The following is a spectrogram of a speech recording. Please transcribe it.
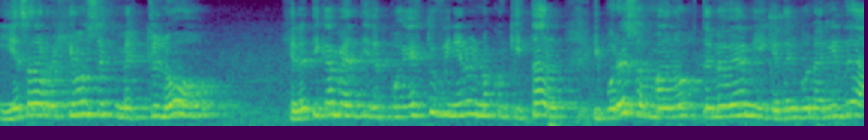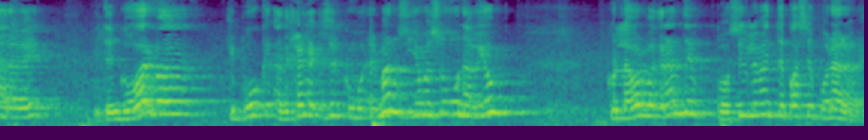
y esa región se mezcló genéticamente y después estos vinieron y nos conquistaron. Y por eso, hermano, usted me ve a mí que tengo nariz de árabe y tengo barba que puedo dejarle crecer como... Hermano, si yo me subo a un avión, con la barba grande posiblemente pase por árabe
